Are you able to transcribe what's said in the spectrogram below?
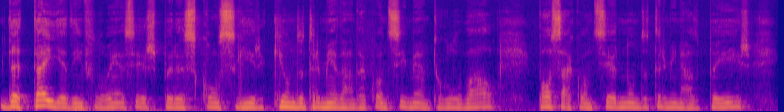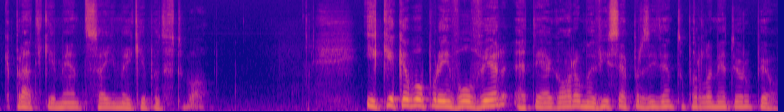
da teia de influências para se conseguir que um determinado acontecimento global possa acontecer num determinado país que praticamente sem uma equipa de futebol. e que acabou por envolver, até agora, uma vice-presidente do Parlamento Europeu.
